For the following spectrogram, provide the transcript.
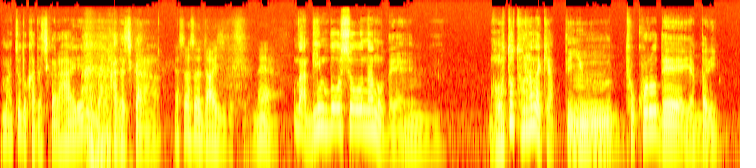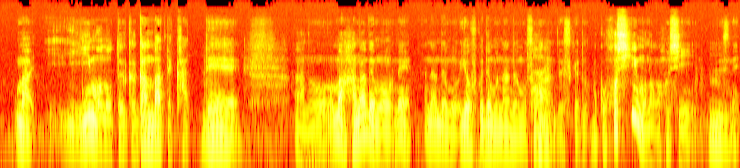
まあちょっと形から入れるんだな形から。やそれは大事ですよね、まあ貧乏症なので、うん。元取らなきゃっていううんところで、うん。やっぱりまあいいものというか頑張って買って、あのまあ花でもね何でも洋服でも何でもそうなんですけど、僕欲しいものが欲しいんですね、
